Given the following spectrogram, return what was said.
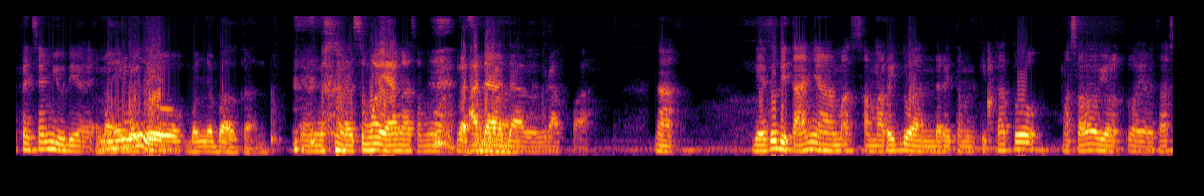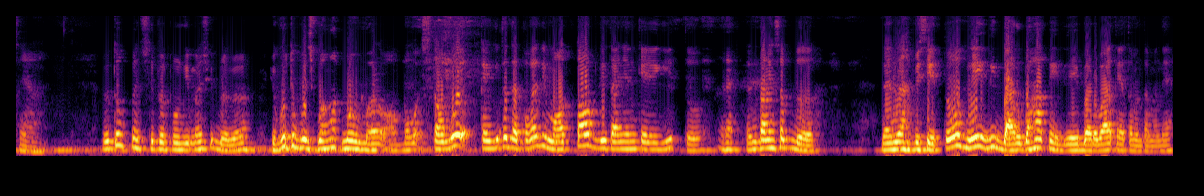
fans MU dia. Emang MU itu menyebalkan. Ya, semua ya nggak semua. Nggak ada semua. ada beberapa. Nah dia itu ditanya mas sama Ridwan dari teman kita tuh masalah loyal- loyalitasnya. Lu tuh fans Liverpool gimana sih? Bla bla ya gue tuh fans banget bang. Baru pokok setahu gue kayak gitu dan pokoknya di motor ditanyain kayak gitu. Dan paling sebel. Dan habis itu nih, ini baru banget nih dia baru banget ya teman-teman ya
